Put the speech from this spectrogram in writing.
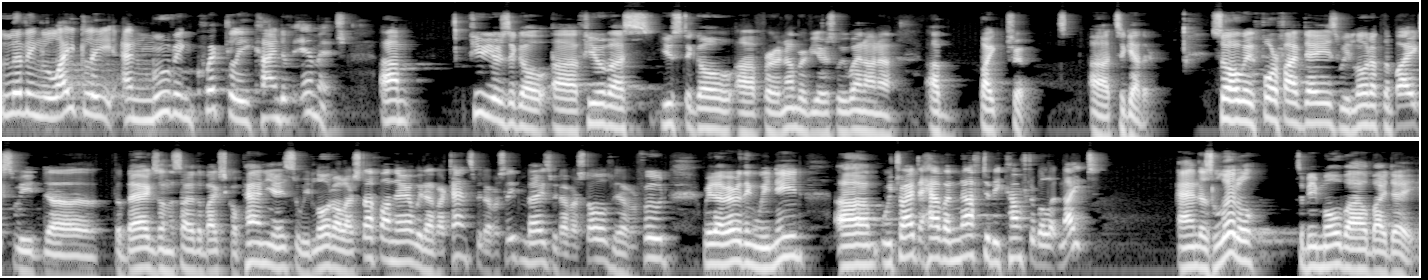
living lightly and moving quickly kind of image. Um, a few years ago, uh, a few of us used to go uh, for a number of years. We went on a, a bike trip uh, together. So we four or five days, we load up the bikes. We'd uh, the bags on the side of the bikes go panniers, so we'd load all our stuff on there. We'd have our tents, we'd have our sleeping bags, we'd have our stoves, we'd have our food, we'd have everything we need. Um, we tried to have enough to be comfortable at night, and as little to be mobile by day,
